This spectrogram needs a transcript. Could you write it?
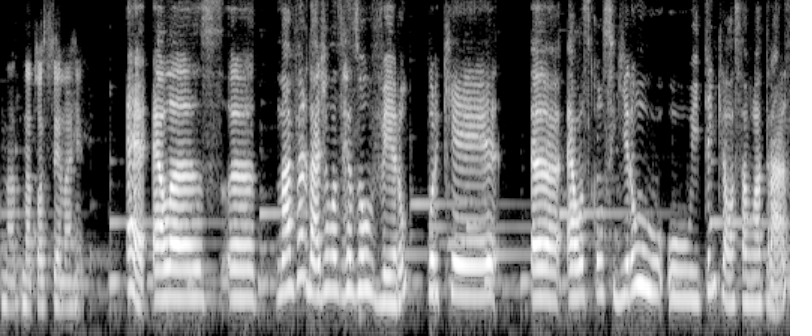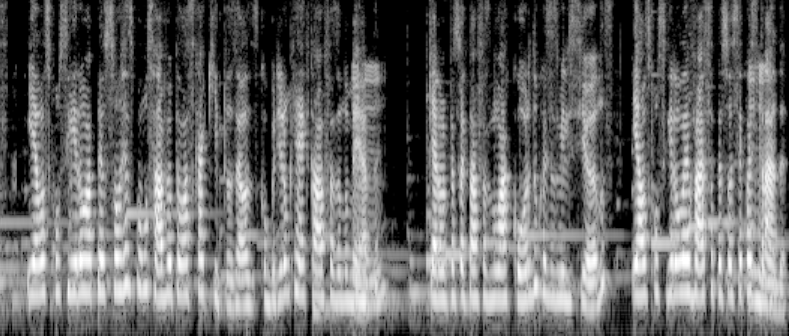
na, na tua cena, Rê. É, elas. ah, na verdade, elas resolveram, porque ah, elas conseguiram o, o item que elas estavam atrás. E elas conseguiram a pessoa responsável pelas caquitas. Elas descobriram quem é que tava fazendo merda. Uhum. Que era uma pessoa que tava fazendo um acordo com esses milicianos. E elas conseguiram levar essa pessoa sequestrada.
